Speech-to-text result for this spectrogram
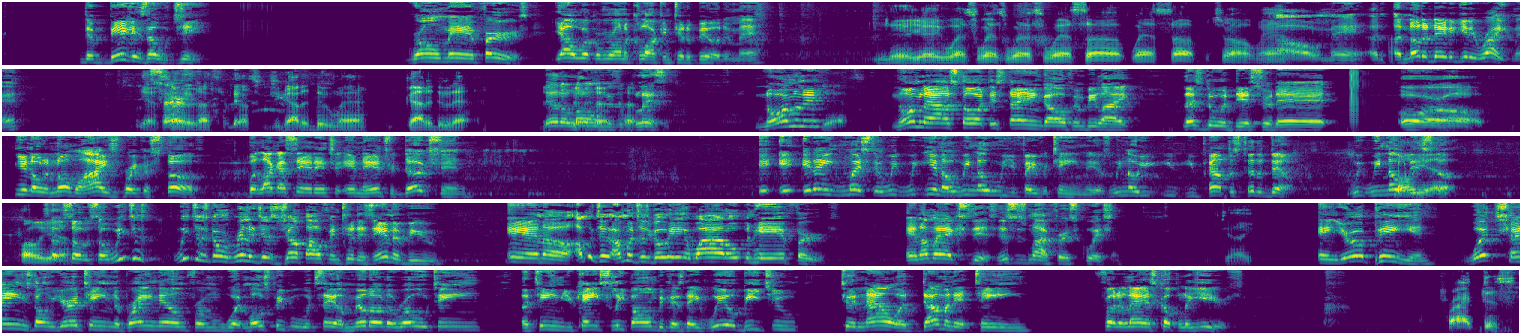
The biggest OG. Grown man first. Y'all welcome Ronald Clark into the building, man. Yeah, yeah, West, West, West, West up, West up with y'all, man. Oh man, A- another day to get it right, man. Yes, sir. sir. That's that's what you got to do, man. Got to do that. That alone is a blessing. Normally, Yes. normally I'll start this thing off and be like, let's do a this or that, or uh, you know the normal icebreaker stuff. But like I said in, in the introduction, it, it, it ain't much that we, we you know we know who your favorite team is. We know you you, you pumped us to the death. We we know Oh, this yeah. stuff. Oh yeah. So so so we just we just gonna really just jump off into this interview, and uh, I'm gonna just I'm gonna just go ahead wide open head first, and I'm gonna ask this. This is my first question. okay. In your opinion, what changed on your team to bring them from what most people would say a middle of the road team, a team you can't sleep on because they will beat you, to now a dominant team for the last couple of years? Practice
